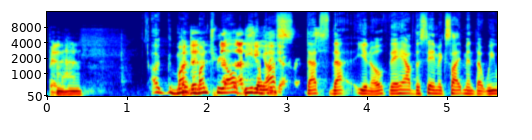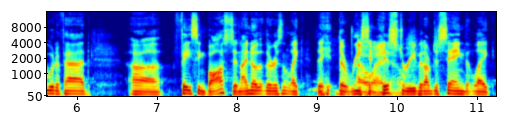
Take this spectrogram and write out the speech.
been mm-hmm. at uh, Mon- th- Montreal beating us. Difference. That's that. You know, they have the same excitement that we would have had uh, facing Boston. I know that there isn't like the the recent oh, history, know. but I'm just saying that like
